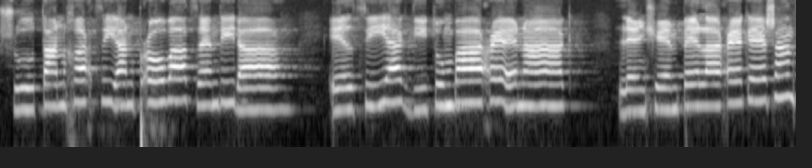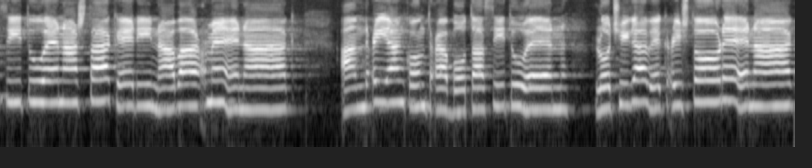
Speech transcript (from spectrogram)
Sutan jartzian probatzen dira, eltziak ditun barrenak, Lehen xenpelarrek esan zituen astakeri nabarmenak, Andrian kontra bota zituen, lotxigabe kristorenak,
